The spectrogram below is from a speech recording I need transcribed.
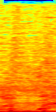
Understand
